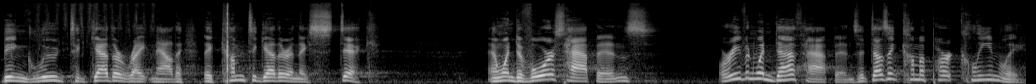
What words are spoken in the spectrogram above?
being glued together right now. They, they come together and they stick. And when divorce happens, or even when death happens, it doesn't come apart cleanly.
